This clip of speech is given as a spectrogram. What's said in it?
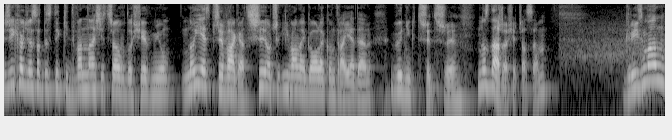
Jeżeli chodzi o statystyki, 12 strzałów do 7, no jest przewaga, 3 oczekiwane gole kontra 1, wynik 3-3, no zdarza się czasem. Griezmann?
